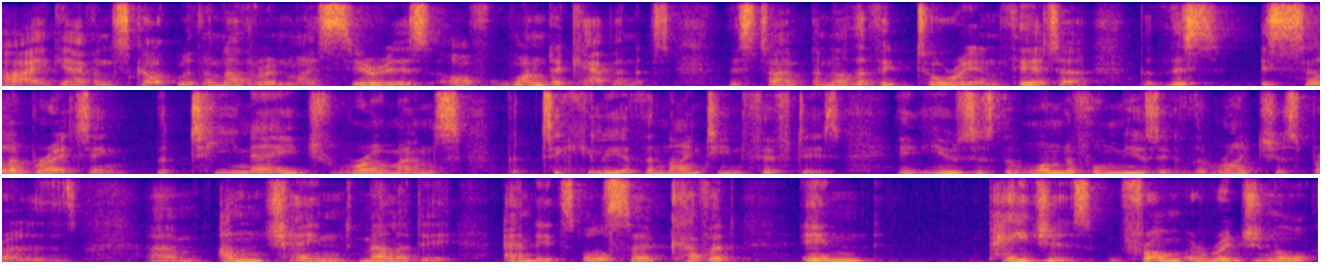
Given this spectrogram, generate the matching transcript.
Hi, Gavin Scott with another in my series of Wonder Cabinets. This time another Victorian theatre, but this is celebrating the teenage romance, particularly of the 1950s. It uses the wonderful music of the Righteous Brothers, um, Unchained Melody, and it's also covered in pages from original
